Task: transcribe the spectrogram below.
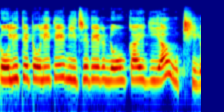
টলিতে টলিতে নিজেদের নৌকায় গিয়া উঠিল।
